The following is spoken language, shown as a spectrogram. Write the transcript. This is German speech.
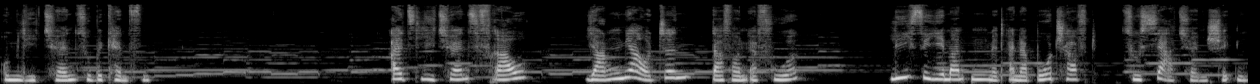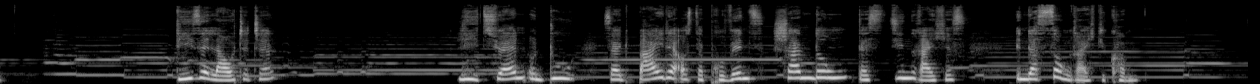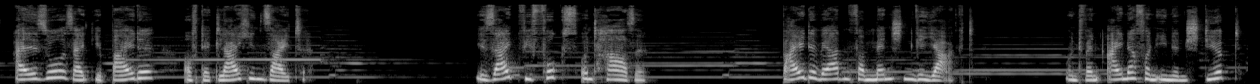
um Li Quan zu bekämpfen. Als Li Quans Frau Yang Miaozhen davon erfuhr, sie jemanden mit einer Botschaft zu Xia Quan schicken. Diese lautete Li Quan und du seid beide aus der Provinz Shandong des Jin-Reiches in das Song-Reich gekommen. Also seid ihr beide auf der gleichen Seite. Ihr seid wie Fuchs und Hase. Beide werden vom Menschen gejagt. Und wenn einer von ihnen stirbt,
